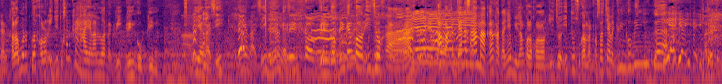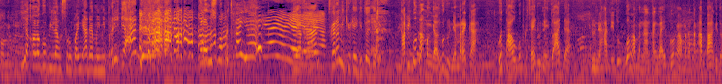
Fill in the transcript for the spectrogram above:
Dan kalau menurut gua kolor hijau itu kan kayak hayalan luar negeri, Green Goblin. Iya nggak sih? Iya nggak sih? Bener nggak sih? Green Goblin kan kolor hijau kan? Apa kerjanya sama kan? Katanya bilang kalau kolor hijau itu suka merkosa cewek. Green Goblin juga. Iya iya iya. iya. ada tuh komiknya Iya kalau gue bilang serupa ini ada mimi peri ya ada. kalau lu semua percaya, Iya iya iya. ya iya, kan? iya. Sekarang mikir kayak gitu aja deh. Tapi gue nggak mengganggu dunia mereka. Gue tahu gue percaya dunia itu ada. Dunia hantu itu gue nggak menantang gaib, gue nggak menantang apa gitu.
